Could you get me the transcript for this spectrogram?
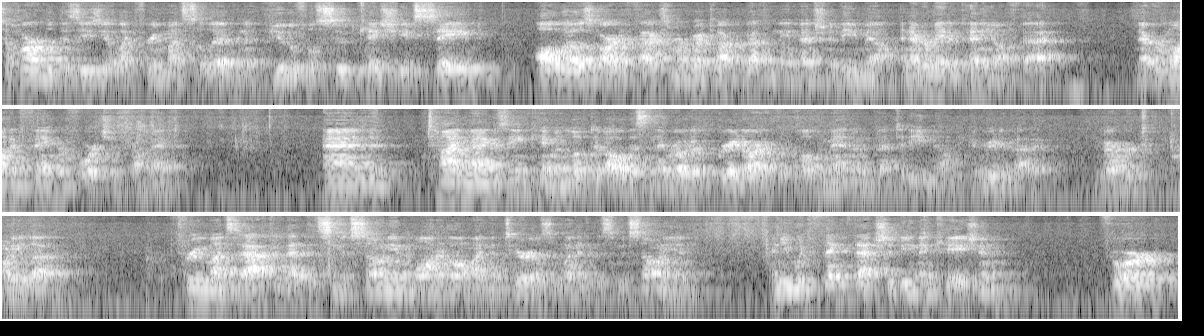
It's a horrible disease, you have like three months to live. In a beautiful suitcase, she had saved all those artifacts, remember I talked about from the invention of email. I never made a penny off that. Never wanted fame or fortune from it. And Time magazine came and looked at all this and they wrote a great article called The Man Who Invented Email. You can read about it, November 2011. Three months after that, the Smithsonian wanted all my materials and went into the Smithsonian. And you would think that should be an occasion for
